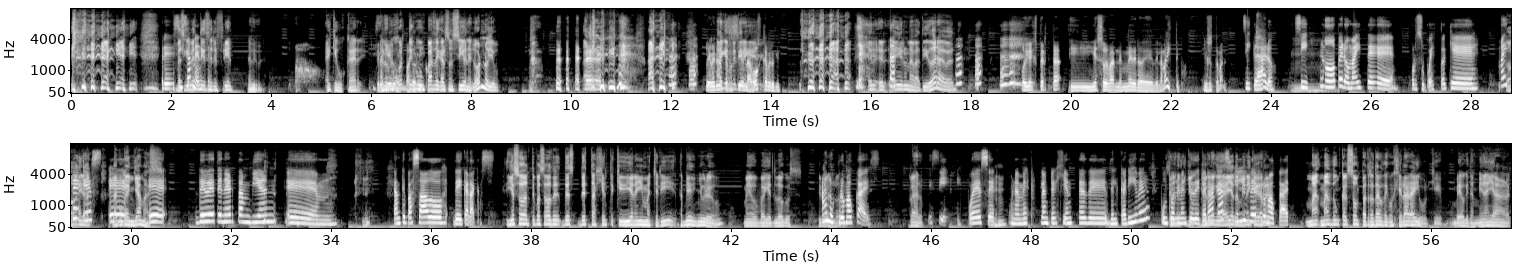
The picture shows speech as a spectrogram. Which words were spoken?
Básicamente que se Precisamente. le enfríe el- la virula. Hay que buscar. A lo mejor tengo un par de calzoncillos en el horno. Yo. Le metí los me calzoncillos en la que- boca, pero que. era, era- era una batidora. weón. Oiga, experta, y eso va en medio de, de la maiste, po. Y eso está mal. Sí, claro. Sí. Mm. No, pero Maite, por supuesto que Maite No, tiene la- es La eh, cuca en llamas. eh, debe tener también eh, antepasados de Caracas. Y esos antepasados de, de, de estas gentes que vivían ahí en Machalí, también, yo creo. Medio baguette locos. Ah, los locos. promaucaes. Claro. Sí, sí, puede ser. Una mezcla entre gente de, del Caribe, puntualmente yo- de Caracas, y de Promaucaes. Más, más de un calzón para tratar de congelar ahí, porque veo que también hay al-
